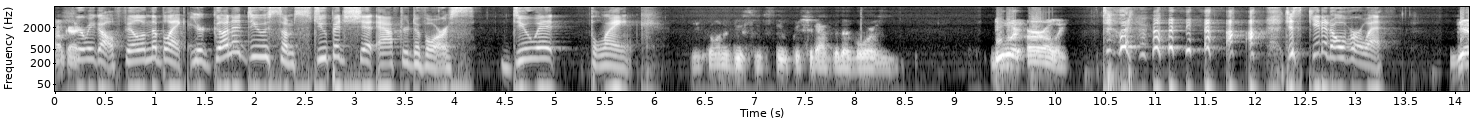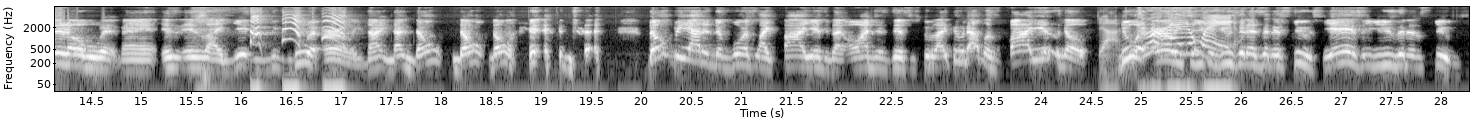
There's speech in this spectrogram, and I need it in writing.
Okay. Here we go. Fill in the blank. You're gonna do some stupid shit after divorce. Do it blank. You're going to do some stupid shit after divorce. Do it early. Do it. Just get it over with. Get it over with, man. It's, it's like get do it early. Like, like, don't don't don't don't be out of divorce like five years and be like, oh, I just did some stupid. Like, dude, that was five years ago. Yeah. Do it Do it early right so you away. can use it as an excuse. Yeah, so you can use it as an excuse.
